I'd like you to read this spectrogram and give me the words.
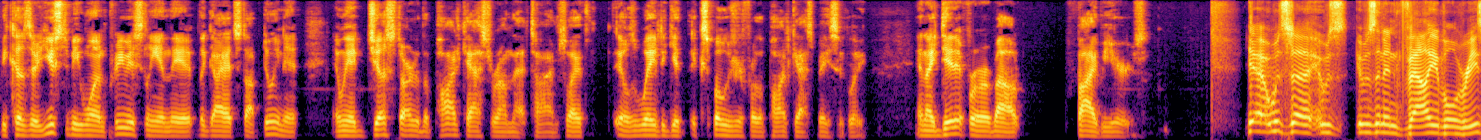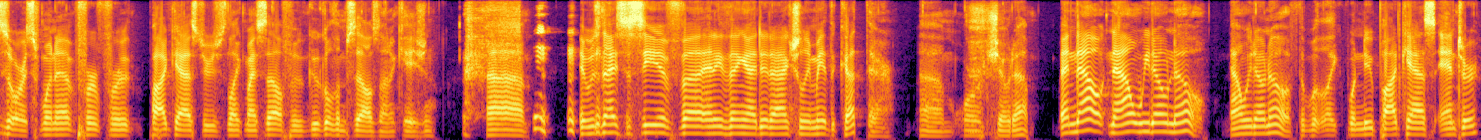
because there used to be one previously, and the the guy had stopped doing it and we had just started the podcast around that time. So I it was a way to get exposure for the podcast basically. And I did it for about 5 years. Yeah, it was uh, it was it was an invaluable resource when uh, for for podcasters like myself who Google themselves on occasion. Uh, it was nice to see if uh, anything I did actually made the cut there um, or showed up. And now now we don't know. Now we don't know if the like when new podcasts enter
